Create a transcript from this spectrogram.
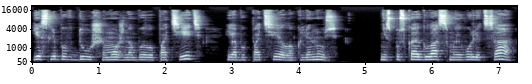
Если бы в душе можно было потеть, я бы потела, клянусь. Не спуская глаз с моего лица,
